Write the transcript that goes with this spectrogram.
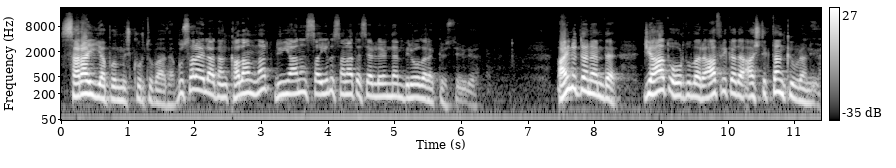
saray yapılmış Kurtuba'da. Bu saraylardan kalanlar dünyanın sayılı sanat eserlerinden biri olarak gösteriliyor. Aynı dönemde cihat orduları Afrika'da açlıktan kıvranıyor.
